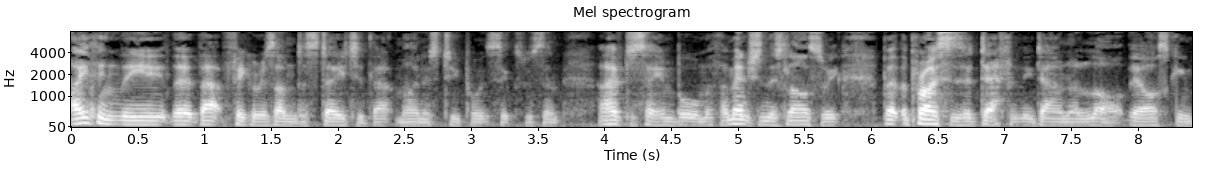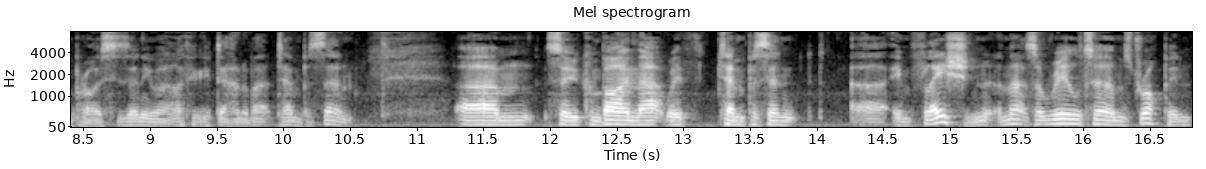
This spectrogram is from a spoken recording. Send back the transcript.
I think the, the, that figure is understated. That minus two point six percent. I have to say in Bournemouth, I mentioned this last week, but the prices are definitely down a lot. The asking prices, anyway, I think are down about ten percent. Um, so you combine that with ten percent uh, inflation, and that's a real terms drop in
